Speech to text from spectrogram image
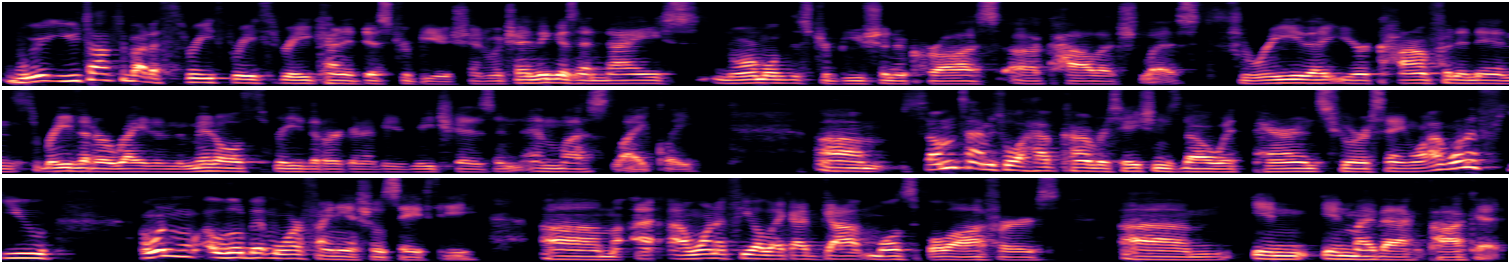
you talked about a 333 kind of distribution, which I think is a nice normal distribution across a college list. Three that you're confident in, three that are right in the middle, three that are going to be reaches and, and less likely. Um, sometimes we'll have conversations though with parents who are saying, well, I want a few, I want a little bit more financial safety. Um, I, I want to feel like I've got multiple offers um, in, in my back pocket.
